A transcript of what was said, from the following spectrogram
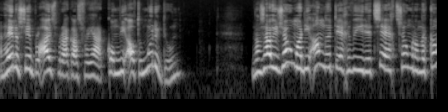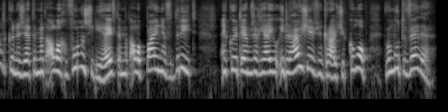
een hele simpele uitspraak als van ja, kom niet al te moeilijk doen, dan zou je zomaar die ander tegen wie je dit zegt, zomaar aan de kant kunnen zetten met alle gevoelens die hij heeft en met alle pijn en verdriet. En kun je tegen hem zeggen, ja joh, ieder huisje heeft zijn kruisje, kom op, we moeten verder.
